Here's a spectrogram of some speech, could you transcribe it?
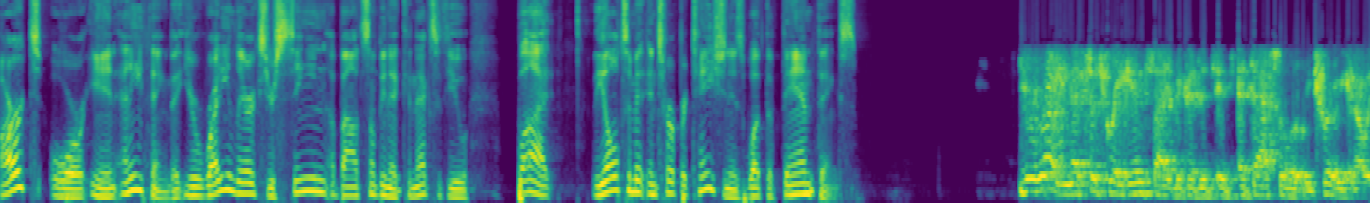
art or in anything that you're writing lyrics, you're singing about something that connects with you, but the ultimate interpretation is what the fan thinks. You're right, and that's such great insight because it's it's, it's absolutely true. You know,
